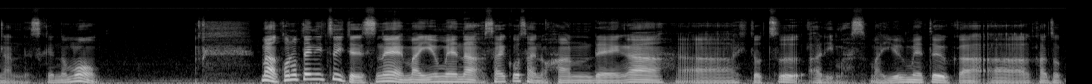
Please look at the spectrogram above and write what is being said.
なんですけれども、まあ、この点についてですね、まあ、有名な最高裁の判例が一つあります。まあ、有名というか、家族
